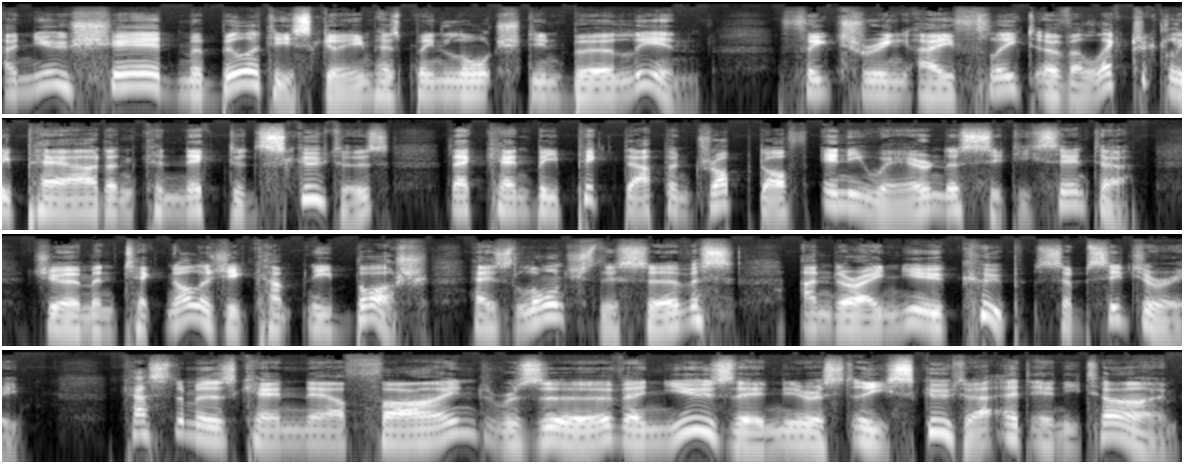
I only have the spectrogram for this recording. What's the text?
A new shared mobility scheme has been launched in Berlin, featuring a fleet of electrically powered and connected scooters that can be picked up and dropped off anywhere in the city centre. German technology company Bosch has launched this service under a new COUP subsidiary. Customers can now find, reserve, and use their nearest e scooter at any time.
